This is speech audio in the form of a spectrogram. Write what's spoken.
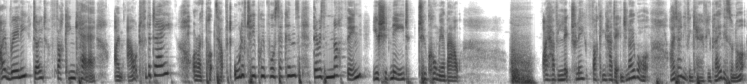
I really don't fucking care. I'm out for the day or I've popped out for all of 2.4 seconds. There is nothing you should need to call me about. I have literally fucking had it. And do you know what? I don't even care if you play this or not.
